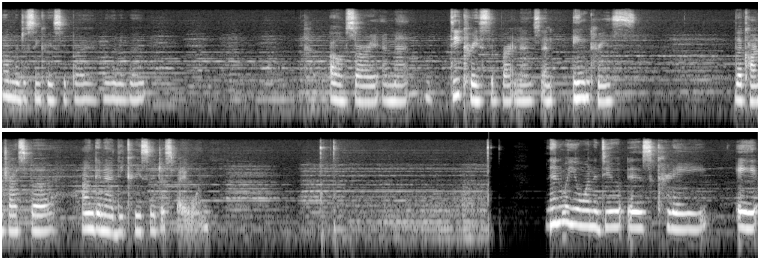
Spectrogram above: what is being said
I'm gonna just increase it by a little bit. Oh, sorry, I meant decrease the brightness and increase the contrast, but I'm gonna decrease it just by one. Then what you want to do is create a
